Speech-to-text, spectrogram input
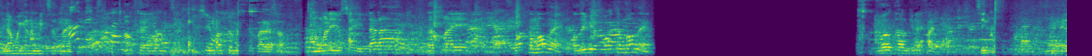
So now we're gonna mix it nicely. Okay, you mix it. She wants to mix it by herself. And what do you say? Ta-da! That's my guacamole. Olivia's guacamole. Well done. Give me five. Cinco. Muy bien.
